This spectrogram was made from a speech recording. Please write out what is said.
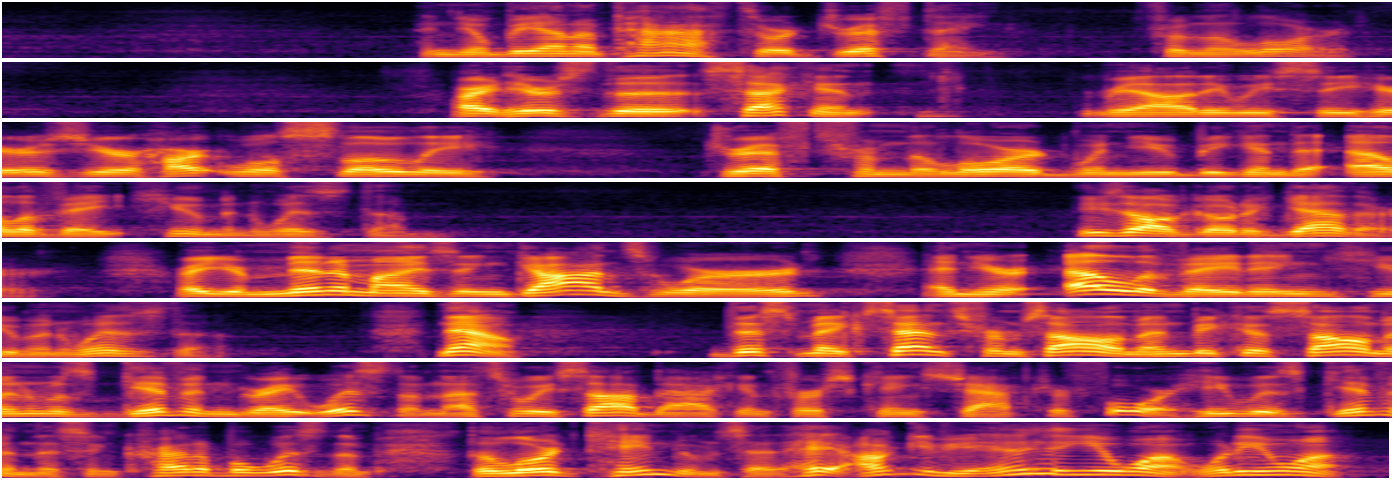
and you'll be on a path toward drifting from the Lord. All right, here's the second reality we see here is your heart will slowly drift from the Lord when you begin to elevate human wisdom. These all go together. Right? You're minimizing God's word and you're elevating human wisdom. Now, this makes sense from Solomon because Solomon was given great wisdom. That's what we saw back in 1 Kings chapter 4. He was given this incredible wisdom. The Lord came to him and said, Hey, I'll give you anything you want. What do you want?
